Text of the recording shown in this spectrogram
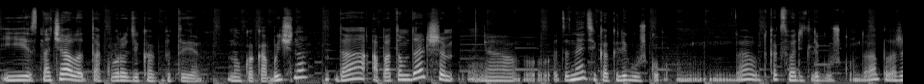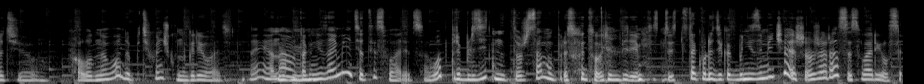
И сначала так вроде как бы ты, ну, как обычно, да, а потом дальше, э, это знаете, как лягушку, да, вот как сварить лягушку, да, положить ее в холодную воду и потихонечку нагревать, да, и она Мгм. так не заметит и сварится. Вот приблизительно то же самое происходит во время беременности. То есть ты так вроде как бы не замечаешь, а уже раз и сварился.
